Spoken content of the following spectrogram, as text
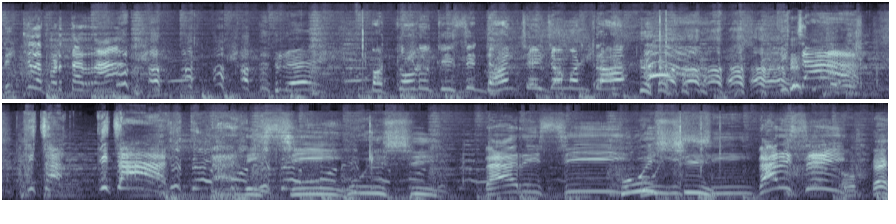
దిక్కుల పెడతారా? రే పట్టోడు తీసి డాన్స్ ఏయ్,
